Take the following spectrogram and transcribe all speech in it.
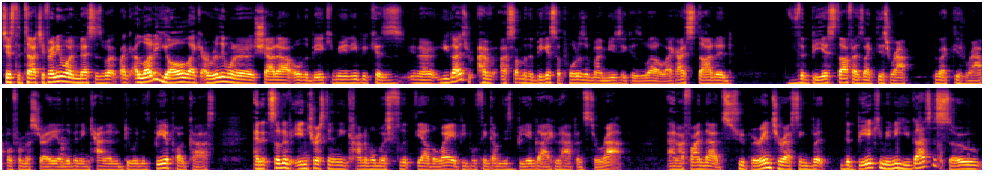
just a touch. If anyone messes with like a lot of y'all, like I really want to shout out all the beer community because you know you guys have are some of the biggest supporters of my music as well. Like I started the beer stuff as like this rap, like this rapper from Australia living in Canada doing his beer podcast. And it's sort of interestingly kind of almost flipped the other way. People think I'm this beer guy who happens to rap and I find that super interesting. But the beer community, you guys are so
